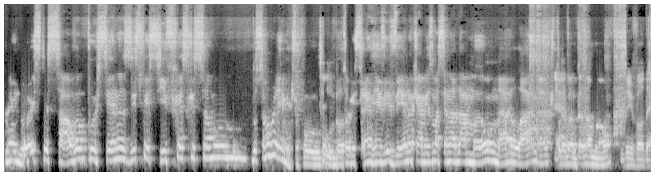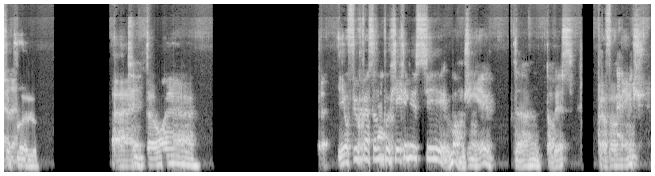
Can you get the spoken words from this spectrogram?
Raimi 2 se salva por cenas específicas que são do Sam Raimi. Tipo, Sim. o Doutor Estranho revivendo, que é a mesma cena da mão, né? Lá, né? Que é. levantando a mão. Do Evil Dead. Tipo, é, então é. E eu fico pensando por que, que ele se. Bom, dinheiro, tá, talvez. Provavelmente.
